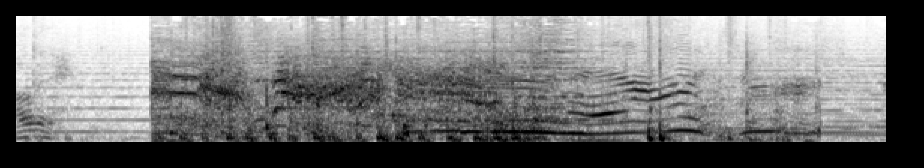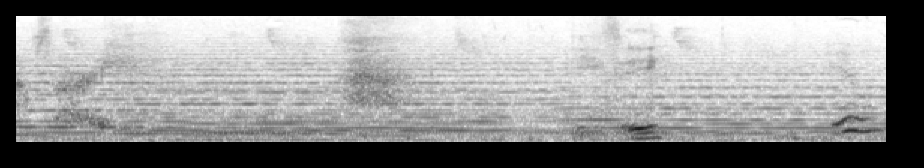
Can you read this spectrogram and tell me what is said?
Over there. I'm sorry. Easy. Ew.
